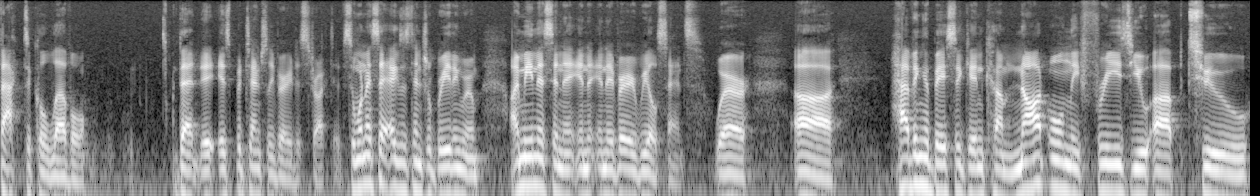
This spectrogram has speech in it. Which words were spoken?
factical level that is potentially very destructive. So when I say existential breathing room, I mean this in a, in a, in a very real sense, where uh, having a basic income not only frees you up to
